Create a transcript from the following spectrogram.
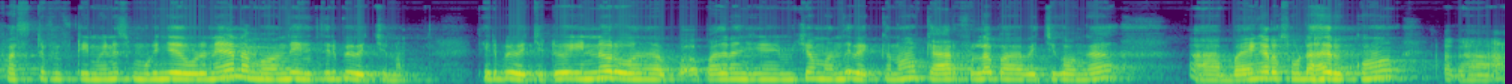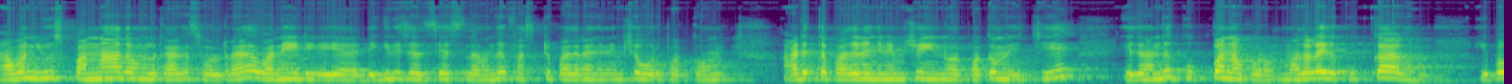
ஃபஸ்ட்டு ஃபிஃப்டீன் மினிட்ஸ் முடிஞ்ச உடனே நம்ம வந்து இது திருப்பி வச்சிடணும். திருப்பி வச்சுட்டு இன்னொரு பதினஞ்சு நிமிஷம் வந்து வைக்கணும். கேர்ஃபுல்லாக ப வச்சுக்கோங்க. பயங்கர சூடாக இருக்கும். அவன் யூஸ் பண்ணாதவங்களுக்காக சொல்கிறேன் ஒன் எயிட்டி டிகிரி செல்சியஸில் வந்து ஃபஸ்ட்டு பதினஞ்சு நிமிஷம் ஒரு பக்கம் அடுத்த பதினஞ்சு நிமிஷம் இன்னொரு பக்கம் வச்சு இதை வந்து குக் பண்ண போகிறோம் முதல்ல இது குக் ஆகணும். இப்போ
